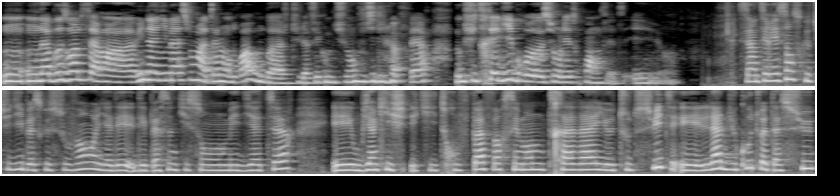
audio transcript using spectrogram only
on, a besoin de faire une animation à tel endroit, bon bah tu l'as fait comme tu as envie de la faire. Donc je suis très libre sur les trois en fait. Et c'est intéressant ce que tu dis parce que souvent il y a des, personnes qui sont médiateurs et ou bien qui qui trouvent pas forcément de travail euh, tout de suite et là du coup toi tu as su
